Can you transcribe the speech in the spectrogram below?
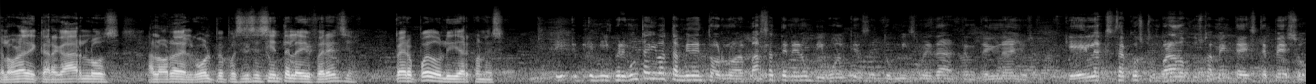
a la hora de cargarlos, a la hora del golpe, pues sí se siente la diferencia, pero puedo lidiar con eso mi pregunta iba también en torno a, vas a tener un bivol que es de tu misma edad, 31 años, que él está acostumbrado justamente a este peso.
